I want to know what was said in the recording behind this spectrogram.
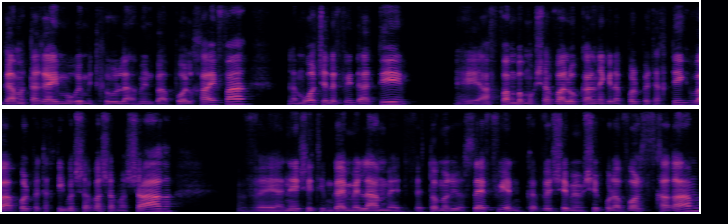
גם אתרי ההימורים התחילו להאמין בהפועל חיפה, למרות שלפי דעתי אה, אף פעם במושבה לא קל נגד הפועל פתח תקווה, הפועל פתח תקווה שווה שם שער, ואני אישית עם גיא מלמד ותומר יוספי, אני מקווה שהם ימשיכו לבוא על שכרם.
